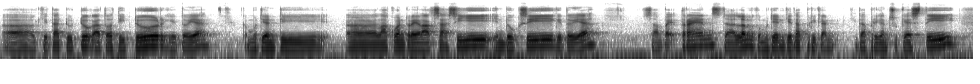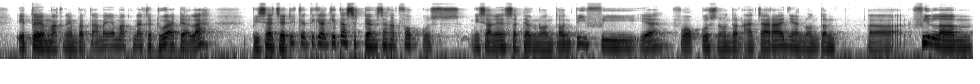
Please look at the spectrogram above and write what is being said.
uh, kita duduk atau tidur gitu ya. Kemudian dilakukan uh, relaksasi induksi gitu ya. Sampai trans dalam kemudian kita berikan kita berikan sugesti. Itu yang makna yang pertama. Yang makna kedua adalah bisa jadi ketika kita sedang sangat fokus. Misalnya sedang nonton TV ya. Fokus nonton acaranya nonton uh, film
